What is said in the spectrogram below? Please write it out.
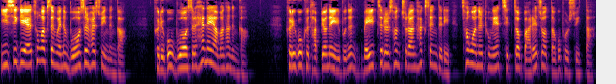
이 시기에 총학생회는 무엇을 할 수 있는가? 그리고 무엇을 해내야만 하는가? 그리고 그 답변의 일부는 메이트를 선출한 학생들이 청원을 통해 직접 말해주었다고 볼 수 있다.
